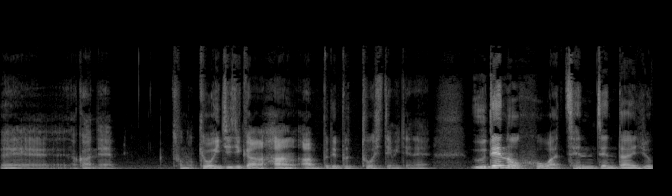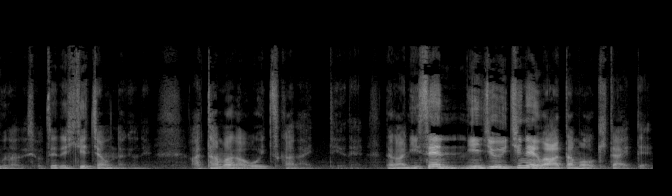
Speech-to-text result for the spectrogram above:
えー、だからね、その今日1時間半アンプでぶっ通してみてね、腕の方は全然大丈夫なんですよ。全然弾けちゃうんだけどね。頭が追いつかないっていうね。だから2021年は頭を鍛えて、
